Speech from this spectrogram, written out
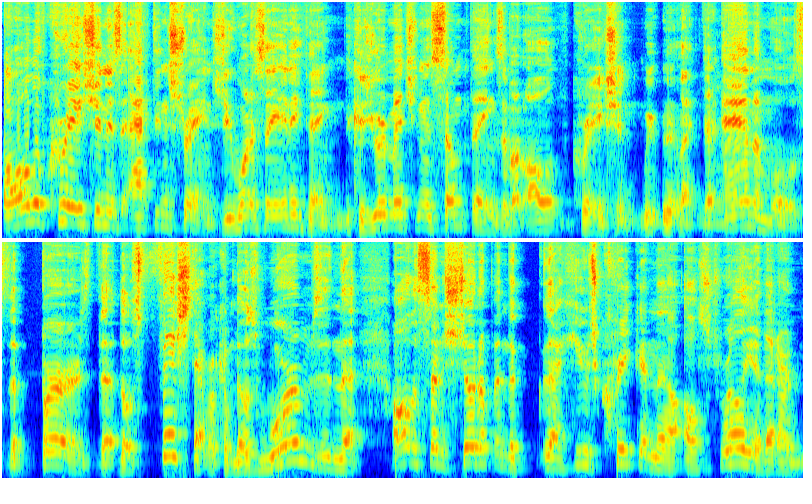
all of creation is acting strange. Do you want to say anything? Because you were mentioning some things about all of creation, we, like the animals, the birds, the, those fish that were coming, those worms in the. All of a sudden showed up in the that huge creek in the Australia that are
